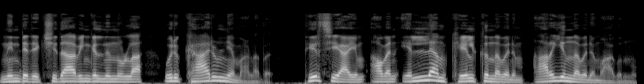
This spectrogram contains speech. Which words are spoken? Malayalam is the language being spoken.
നിന്റെ രക്ഷിതാവിങ്കിൽ നിന്നുള്ള ഒരു കാരുണ്യമാണത്. തീർച്ചയായും അവൻ എല്ലാം കേൾക്കുന്നവനും അറിയുന്നവനുമാകുന്നു.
